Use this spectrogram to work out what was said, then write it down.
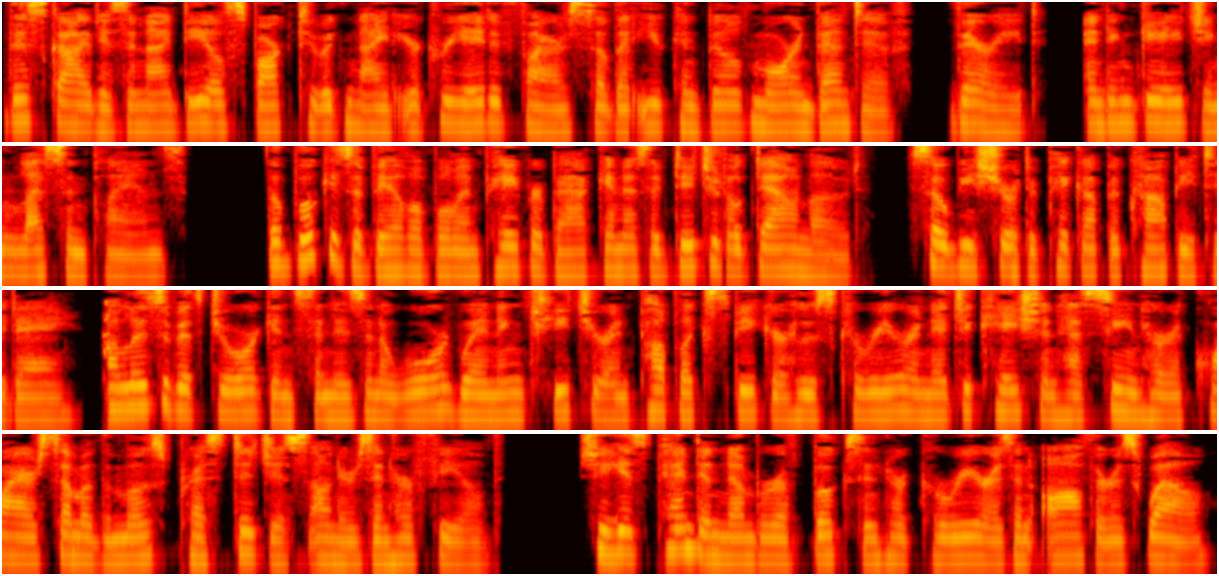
this guide is an ideal spark to ignite your creative fires so that you can build more inventive, varied, and engaging lesson plans. The book is available in paperback and as a digital download so be sure to pick up a copy today. Elizabeth Jorgensen is an award winning teacher and public speaker whose career in education has seen her acquire some of the most prestigious honors in her field. She has penned a number of books in her career as an author as well,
